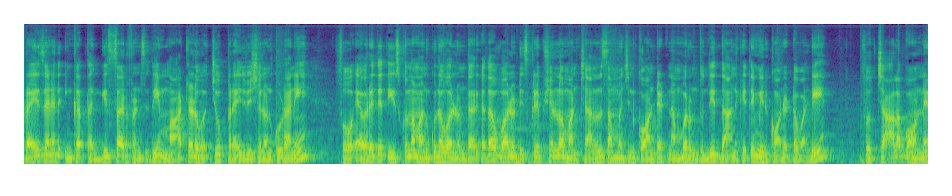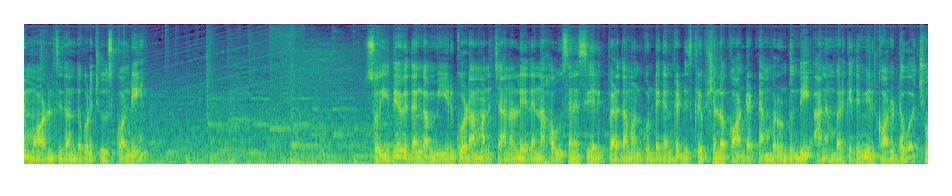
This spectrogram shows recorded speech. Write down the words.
ప్రైస్ అనేది ఇంకా తగ్గిస్తారు ఫ్రెండ్స్ ఇది. మాట్లాడవచ్చు ప్రైస్ విషయంలో కూడా సో ఎవరైతే తీసుకుందాం అనుకునే వాళ్ళు ఉంటారు కదా వాళ్ళు డిస్క్రిప్షన్లో మన ఛానల్ సంబంధించిన కాంటాక్ట్ నెంబర్ ఉంటుంది. దానికైతే మీరు కాంటాక్ట్ అవ్వండి. సో చాలా బాగున్నాయి మోడల్స్ ఇదంతా కూడా చూసుకోండి. సో ఇదే విధంగా మీరు కూడా మన ఛానల్లో ఏదైనా హౌస్ అనే సేల్కి పెడదాం అనుకుంటే కనుక డిస్క్రిప్షన్లో కాంటాక్ట్ నెంబర్ ఉంటుంది. ఆ నెంబర్కి అయితే మీరు కాంటాక్ట్ అవ్వచ్చు.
